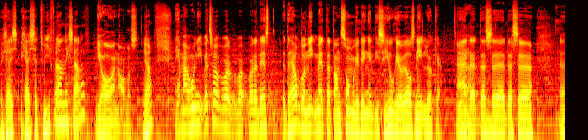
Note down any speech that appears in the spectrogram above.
Jij, jij zit aan zichzelf? Ja, en alles. Ja? Nee, maar gewoon niet. Weet je wat, wat, het is? Het helpt er niet met dat dan sommige dingen die ze heel graag wil, niet lukken. Ja. Dat, dat ze... Dat ze eh,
